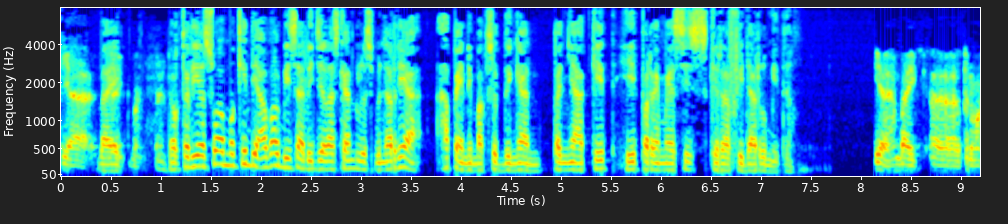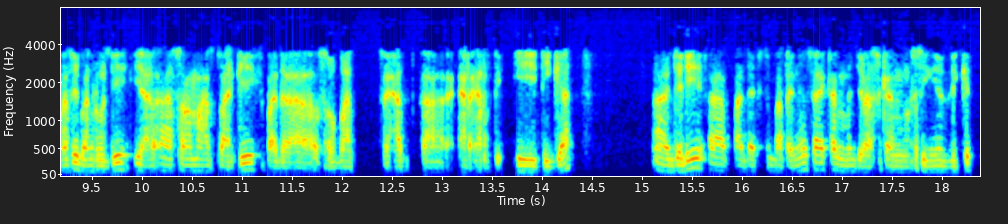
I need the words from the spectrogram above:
Ya, Baik. baik, bang. Dokter Yosua mungkin di awal bisa dijelaskan dulu sebenarnya apa yang dimaksud dengan penyakit hiperemesis gravidarum itu? Ya, baik. Eh, terima kasih bang Rudi. Ya, eh, selamat pagi kepada sobat sehat eh, RRI 3. Eh, jadi eh, pada kesempatan ini saya akan menjelaskan sedikit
